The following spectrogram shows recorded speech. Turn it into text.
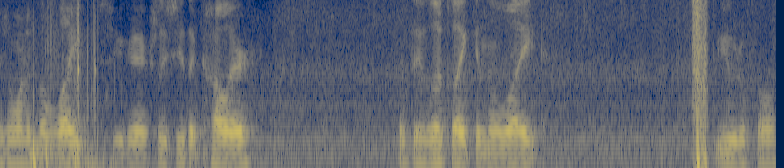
there's one in the light, so you can actually see the color. What they look like in the light. Beautiful.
